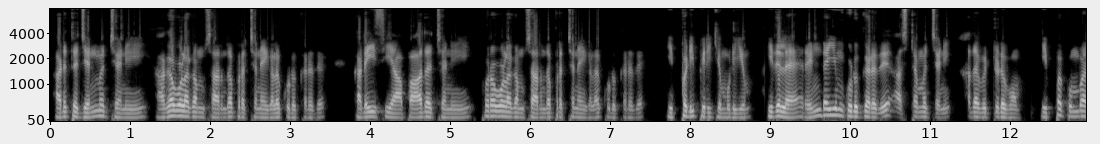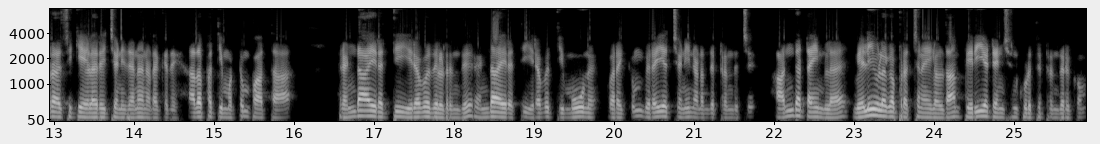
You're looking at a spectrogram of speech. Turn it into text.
அடுத்த ஜென்மச்சனி அக உலகம் சார்ந்த பிரச்சனைகளை கொடுக்கறது. கடைசியா பாதச்சனி புற உலகம் சார்ந்த பிரச்சனைகளை கொடுக்கறது. இப்படி பிரிக்க முடியும். இதுல ரெண்டையும் கொடுக்கறது அஷ்டமச்சனி. அதை விட்டுடுவோம். இப்ப கும்பராசிக்கு இளரைச்சனி தானே நடக்குது. அதை பத்தி மட்டும் பார்த்தா ரெண்டாயிரத்தி இருபதுலேருந்து ரெண்டாயிரத்தி இருபத்தி மூணு வரைக்கும் விரயச்சனி நடந்துட்டு இருந்துச்சு அந்த டைமில் வெளி உலக பிரச்சனைகள் தான் பெரிய டென்ஷன் கொடுத்துட்டு இருந்திருக்கும்.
